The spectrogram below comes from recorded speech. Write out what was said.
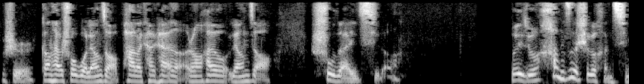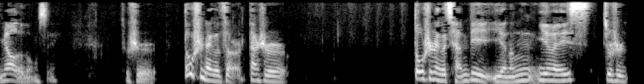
就是刚才说过两脚趴的开开的，然后还有两脚竖在一起的。所以就汉字是个很奇妙的东西，就是都是那个字儿，但是都是那个钱币，也能因为就是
